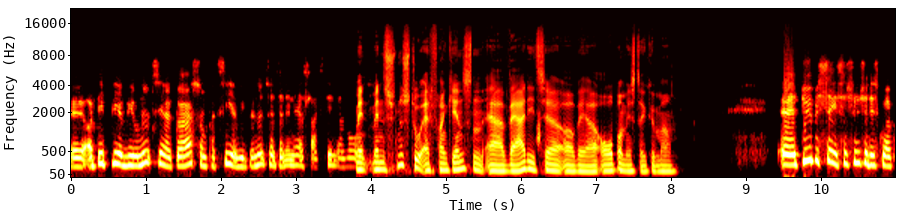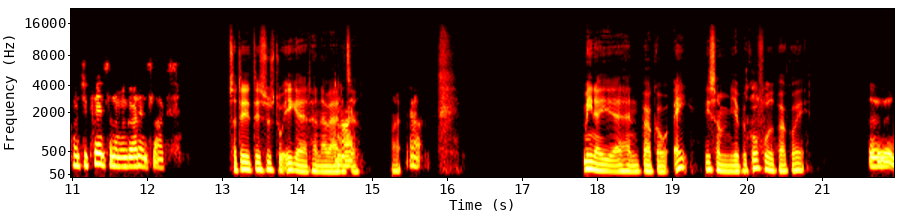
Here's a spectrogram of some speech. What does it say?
Øh, og det bliver vi jo nødt til at gøre som partier, vi bliver nødt til at tage den her slags ting alvorligt. Men, men synes du, at Frank Jensen er værdig til at være overborgmester i København? Øh, dybest set, så synes jeg, det skulle have konsekvenser, når man gør den slags. Så det, det synes du ikke, at han er værdig Nej. til? Nej. Ja. Mener I, at han bør gå af, ligesom Jeppe Kofod bør gå af? Øh,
